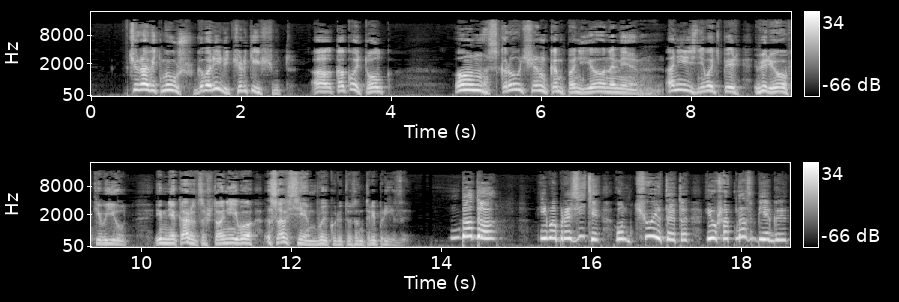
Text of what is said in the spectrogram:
— Вчера ведь мы уж говорили чертищут, а какой толк? Он скручен компаньонами, они из него теперь веревки вьют, и мне кажется, что они его совсем выкурят из антрепризы. Да — Да-да, и вообразите, он чует это и уж от нас бегает,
